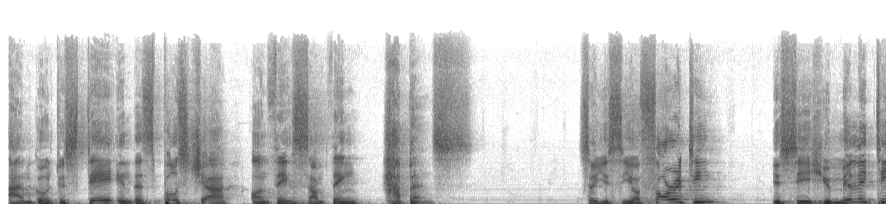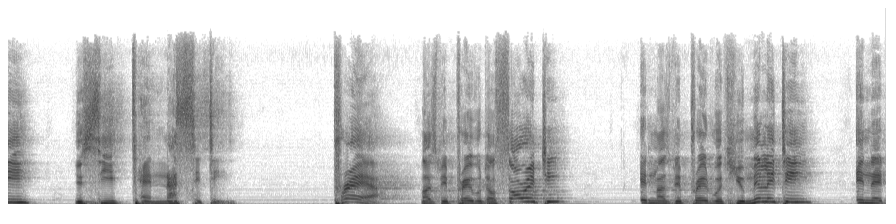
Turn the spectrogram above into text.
I'm going to stay in this posture until something happens. So you see authority, you see humility, you see tenacity. Prayer must be prayed with authority, it must be prayed with humility, and it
